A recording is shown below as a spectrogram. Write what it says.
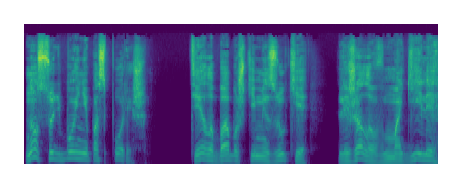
Но с судьбой не поспоришь. Тело бабушки Мизуки лежало в могиле,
